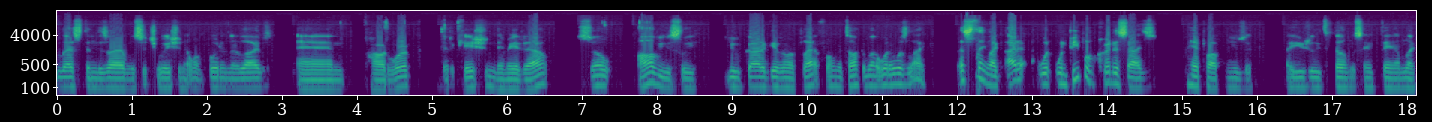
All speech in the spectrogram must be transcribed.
less than desirable situation at one point in their lives and hard work dedication they made it out. So obviously you've got to give them a platform to talk about what it was like. That's the thing like i when, when people criticize hip-hop music i usually tell them the same thing. I'm like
